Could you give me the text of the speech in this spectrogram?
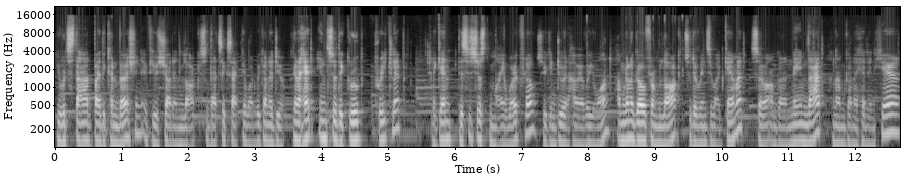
you would start by the conversion if you shot in log. So that's exactly what we're gonna do. We're gonna head into the group pre-clip. And again, this is just my workflow, so you can do it however you want. I'm gonna go from log to the DaVinci Wide Gamut. So I'm gonna name that and I'm gonna head in here,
